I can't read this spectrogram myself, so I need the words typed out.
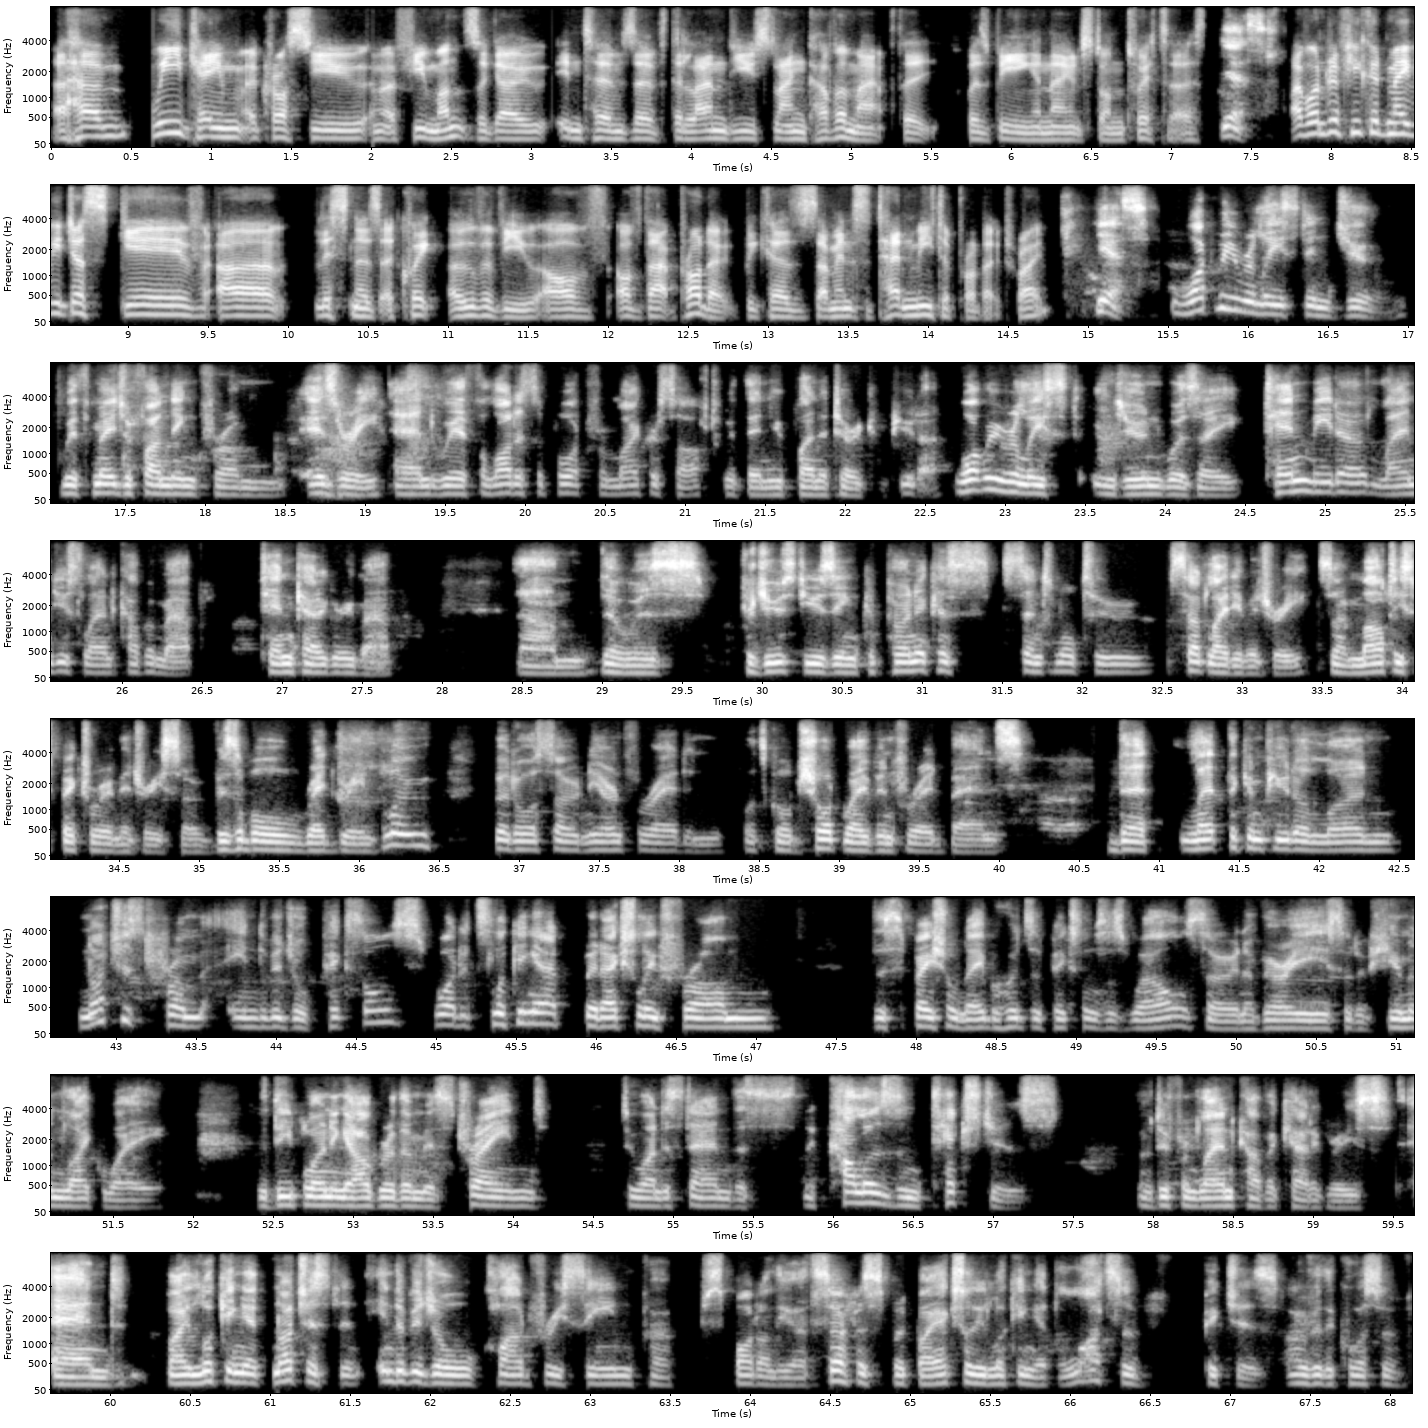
Um, we came across you a few months ago in terms of the land use land cover map that was being announced on Twitter. Yes. I wonder if you could maybe just give our listeners a quick overview of, of that product because, I mean, it's a 10 meter product, right? Yes. What we released in June with major funding from Esri and with a lot of support from Microsoft with their new planetary computer, what we released in June was a 10 meter land use land cover map, 10 category map. Um, there was produced using Copernicus Sentinel 2 satellite imagery, so multispectral imagery, so visible red, green, blue, but also near infrared and what's called shortwave infrared bands that let the computer learn not just from individual pixels what it's looking at, but actually from the spatial neighborhoods of pixels as well. So, in a very sort of human like way, the deep learning algorithm is trained to understand this, the colors and textures of different land cover categories. And by looking at not just an individual cloud free scene per spot on the Earth's surface, but by actually looking at lots of pictures over the course of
